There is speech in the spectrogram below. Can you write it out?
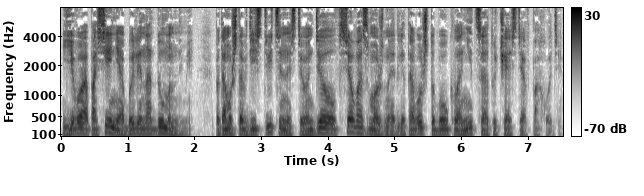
его опасения были надуманными, потому что в действительности он делал все возможное для того, чтобы уклониться от участия в походе.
